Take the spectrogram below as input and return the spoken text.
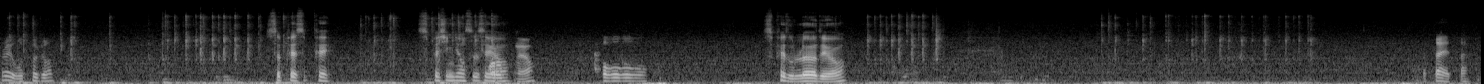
프레이 5초죠. 스페 스페 스페 신경 쓰세요 걸었어요? 고고고고. 스페 눌러야 돼요 됐다, 됐다.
